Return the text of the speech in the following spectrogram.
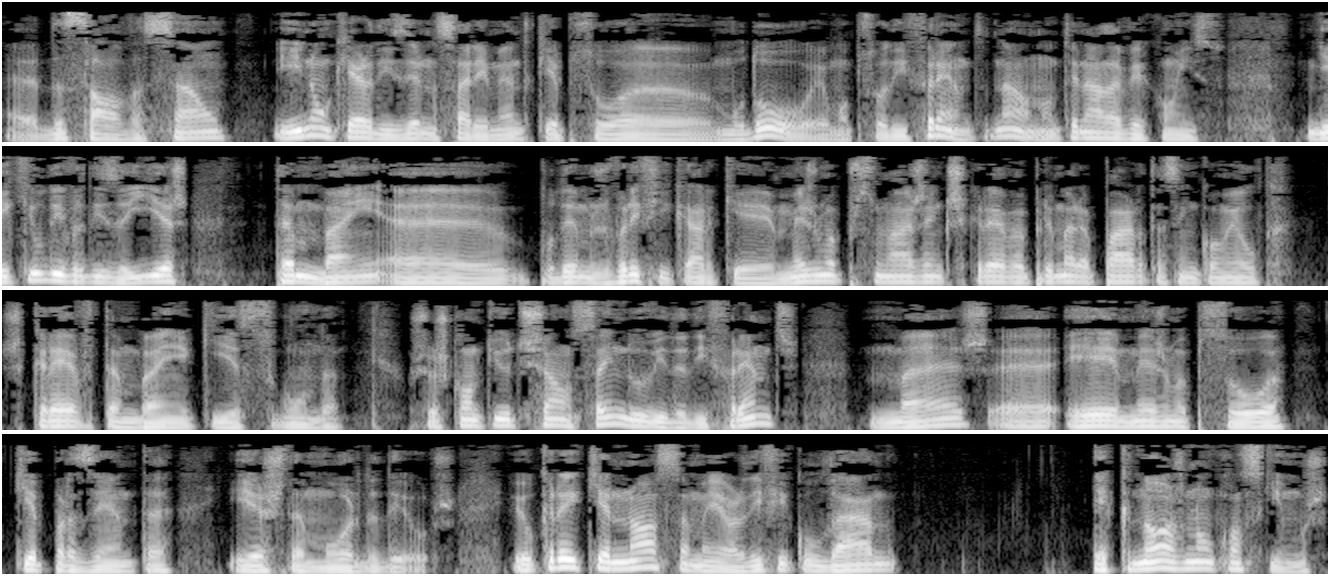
uh, de salvação e não quer dizer necessariamente que a pessoa mudou, é uma pessoa diferente. Não, não tem nada a ver com isso. E aqui o livro de Isaías também uh, podemos verificar que é a mesma personagem que escreve a primeira parte, assim como ele escreve também aqui a segunda. Os seus conteúdos são sem dúvida diferentes, mas uh, é a mesma pessoa que apresenta este amor de Deus. Eu creio que a nossa maior dificuldade é que nós não conseguimos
